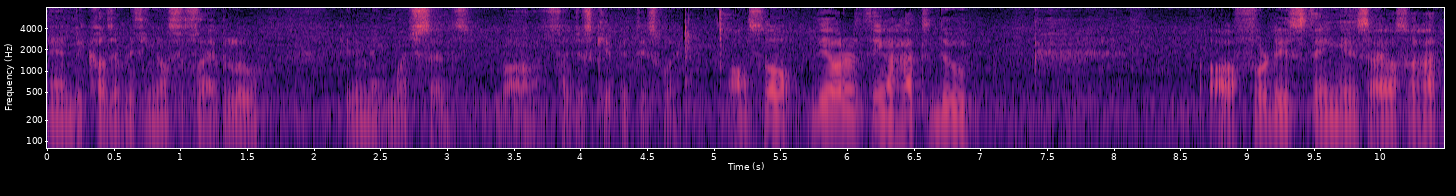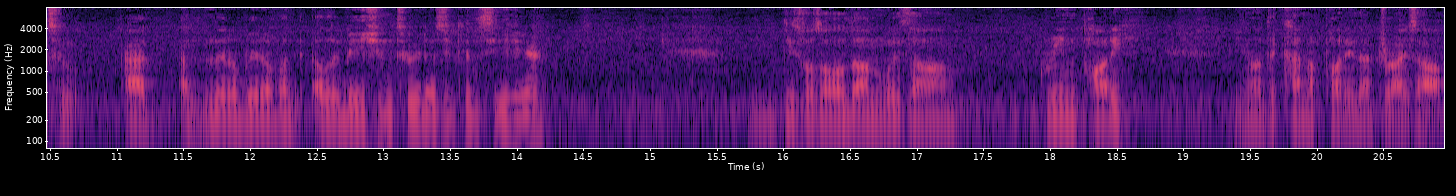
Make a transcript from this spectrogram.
And because everything else is light blue didn't make much sense uh, so I just keep it this way. Also the other thing I had to do uh, for this thing is I also had to add a little bit of an elevation to it as you can see here. This was all done with um, green putty you know the kind of putty that dries out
